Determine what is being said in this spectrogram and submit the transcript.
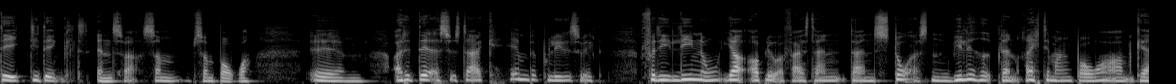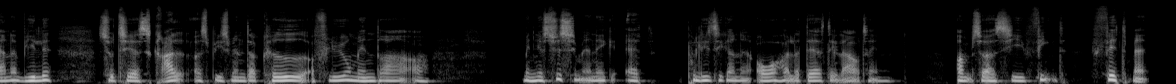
det er ikke dit enkelt ansvar som, som borger. Øhm, og det er der, jeg synes, der er kæmpe politisk vægt. Fordi lige nu, jeg oplever faktisk, der er en, der er en stor sådan, villighed blandt rigtig mange borgere om gerne at ville sortere skrald og spise mindre kød og flyve mindre. Og... Men jeg synes simpelthen ikke, at politikerne overholder deres del af aftalen. Om så at sige, fint, fedt mand,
